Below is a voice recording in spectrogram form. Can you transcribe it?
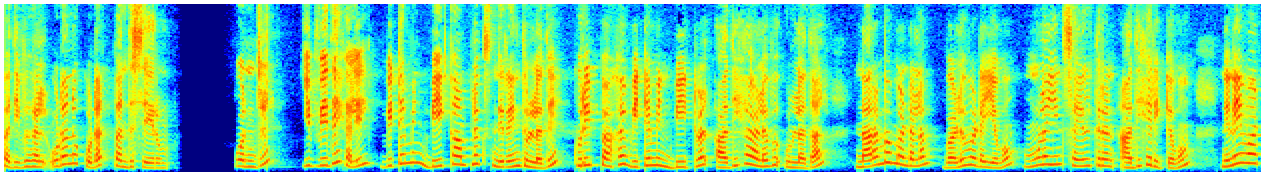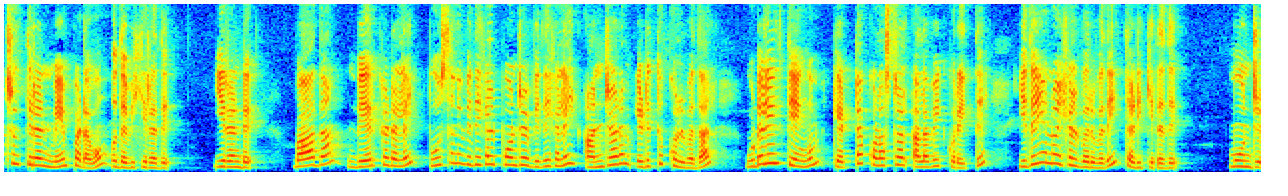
பதிவுகள் உடனுக்குடன் வந்து சேரும். ஒன்று இவ்விதைகளில் விட்டமின் பி காம்ப்ளெக்ஸ் நிறைந்துள்ளது. குறிப்பாக விட்டமின் பி டுவெல் அதிக அளவு உள்ளதால் நரம்பு மண்டலம் வலுவடையவும் மூளையின் செயல்திறன் அதிகரிக்கவும் நினைவாற்றல் திறன் மேம்படவும் உதவுகிறது. இரண்டு பாதாம் வேர்க்கடலை பூசணி விதைகள் போன்ற விதைகளை அன்றாடம் எடுத்துக்கொள்வதால் உடலில் தேங்கும் கெட்ட கொலஸ்ட்ரால் அளவை குறைத்து இதய நோய்கள் வருவதை தடுக்கிறது. மூன்று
